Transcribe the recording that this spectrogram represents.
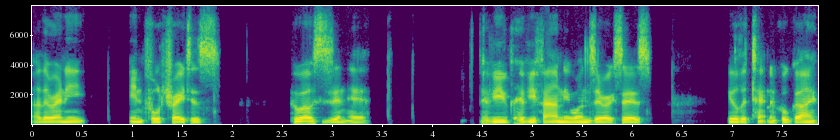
Are there any infiltrators? Who else is in here? Have you have you found anyone? Xerox is. You're the technical guy.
